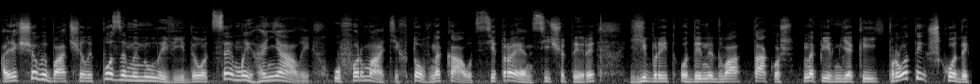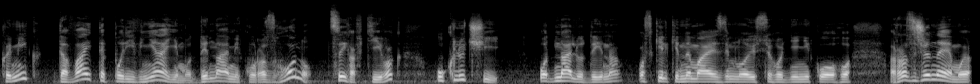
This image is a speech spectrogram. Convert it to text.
А якщо ви бачили позаминуле відео, це ми ганяли у форматі хто в нокаут Citroen C4, гібрид 1.2, також напівм'який, проти шкоди комік. Давайте порівняємо динаміку розгону цих автівок у ключі. Одна людина, оскільки немає зі мною сьогодні нікого, розженемо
